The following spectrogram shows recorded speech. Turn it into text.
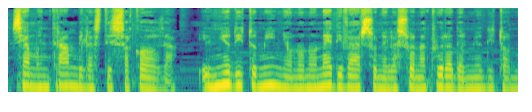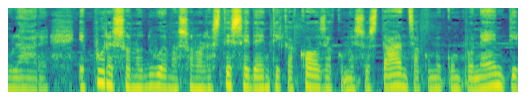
Siamo entrambi la stessa cosa. Il mio dito mignolo non è diverso nella sua natura dal mio dito anulare, eppure sono due, ma sono la stessa identica cosa come sostanza, come componenti,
